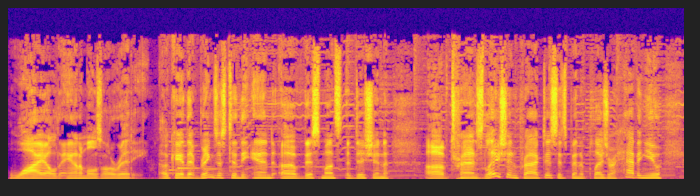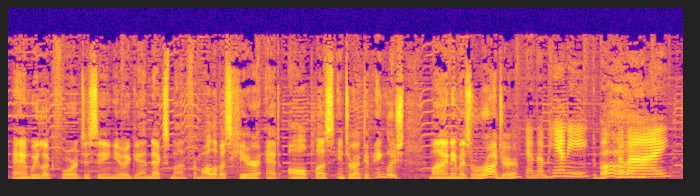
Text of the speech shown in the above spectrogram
wild animals already. Okay, that brings us to the end of this month's edition of Translation Practice. It's been a pleasure having you, and we look forward to seeing you again next month. From all of us here at All Plus Interactive English, my name is Roger. And I'm Hanny. Goodbye. Bye bye.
